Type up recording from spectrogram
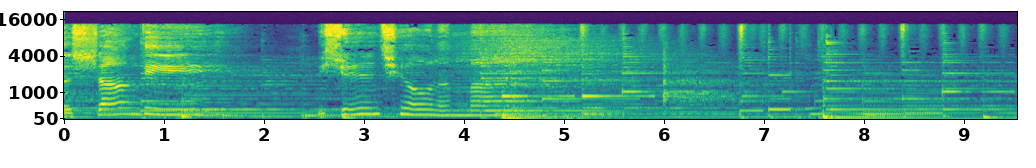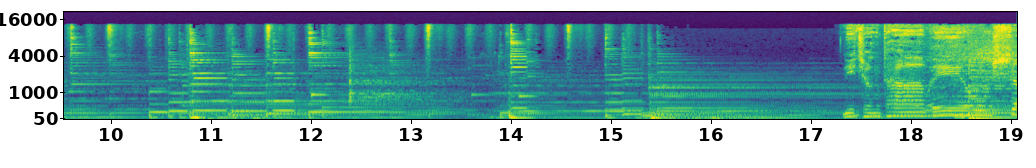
的上帝，你寻求了吗？你称他为永生，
